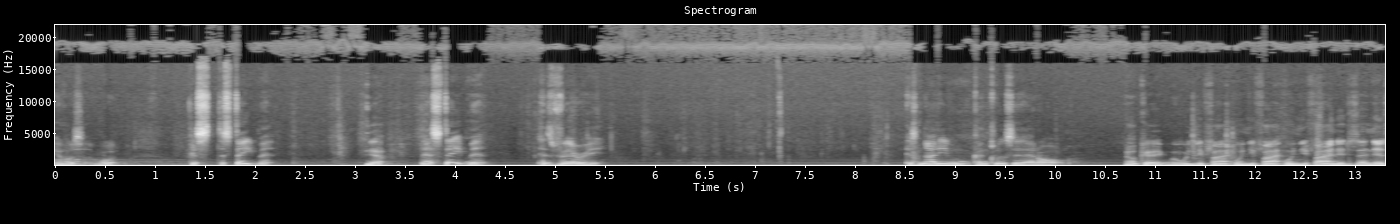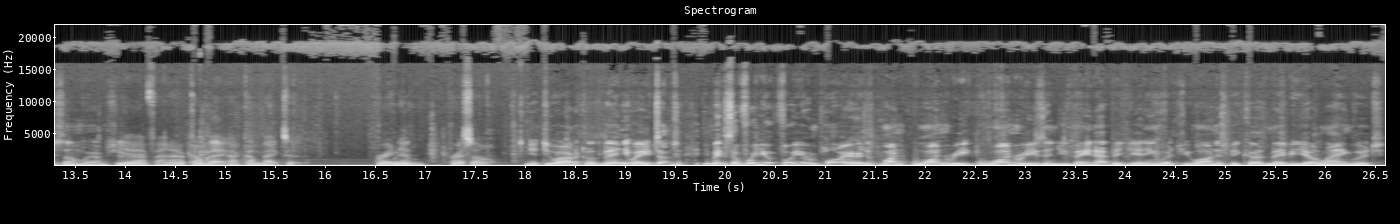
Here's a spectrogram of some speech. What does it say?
it was what this the statement. Yep. That statement is very. It's not even conclusive at all. Okay. Well, when you find when you find when you find it, it's in there somewhere. I'm sure. Yeah, I find out. I'll come back. I'll come back to it. Right now, press on. Yeah, two articles. But anyway, so, so for your for your employers, one one re, one reason you may not be getting what you want is because maybe your language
